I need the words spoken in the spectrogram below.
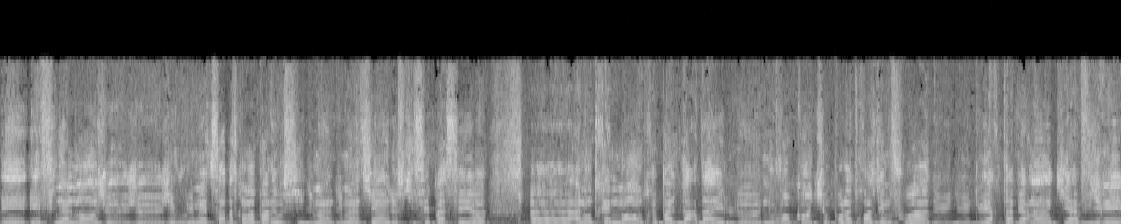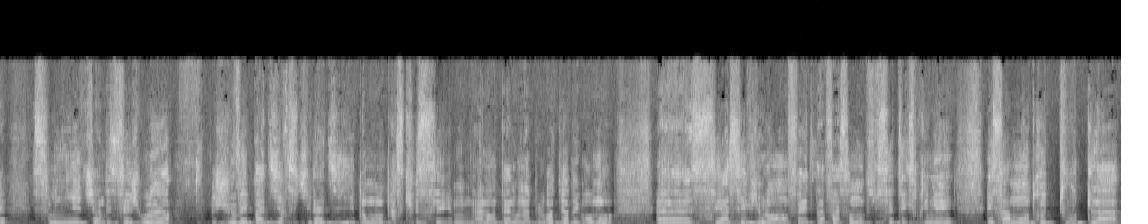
Et, et finalement, je- je- j'ai voulu mettre ça parce qu'on va parler aussi du, du maintien et de ce qui s'est passé euh, euh, à l'entraînement entre Paul Dardai, le nouveau coach pour la troisième fois du, du, du Hertha Berlin, qui a viré Sunic, un de ses joueurs. Je vais pas dire ce qu'il a dit, parce que c'est à l'antenne, on n'a plus le droit de dire des gros mots. Euh, c'est assez violent en fait, la façon dont il s'est exprimé, et ça montre toute la,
